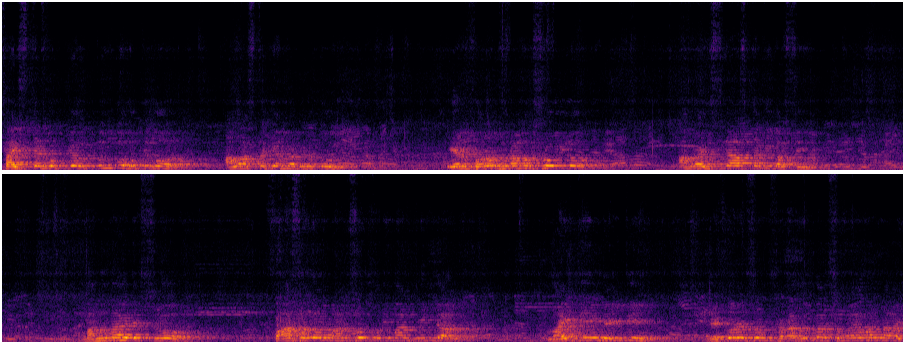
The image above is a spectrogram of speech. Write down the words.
স্বাস্থ্যের পক্ষে অত্যন্ত ক্ষতিকর আওয়াজ থেকে আমরা বিরত হই এর বড় পরামর্শ হইল, আমরা ইসরাফ থেকে বাঁচি। মানুষের দেখছ পাঁচ হাজার মানুষের পরিমাণ পিন্ডাল লাইটিং গেইটিং ডেকোরেশন সারা করবার সময় আমার নাই।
